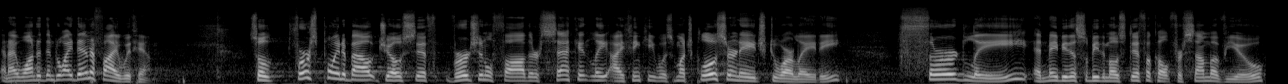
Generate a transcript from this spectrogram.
and I wanted them to identify with him. So, first point about Joseph, virginal father. Secondly, I think he was much closer in age to Our Lady. Thirdly, and maybe this will be the most difficult for some of you,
